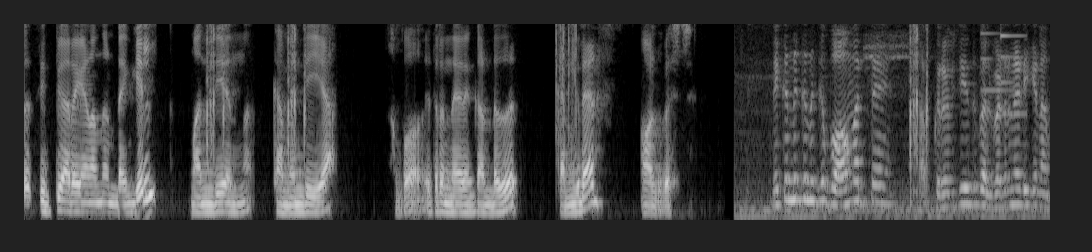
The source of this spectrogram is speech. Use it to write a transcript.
റെസിപ്പി അറിയണമെന്നുണ്ടെങ്കിൽ മന്തി എന്ന് കമന്റ് ചെയ്യുക. അപ്പോൾ ഇത്ര നേരം കണ്ടത്. കൺഗ്രാറ്റ്സ് ഓൾ ദി ബെസ്റ്റ് നിൽക്ക് നിൽക്ക് നിൽക്ക് പോകാൻ പറ്റേ. സബ്സ്ക്രൈബ് ചെയ്ത് ബെൽബട്ടൺ അടിക്കണം.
